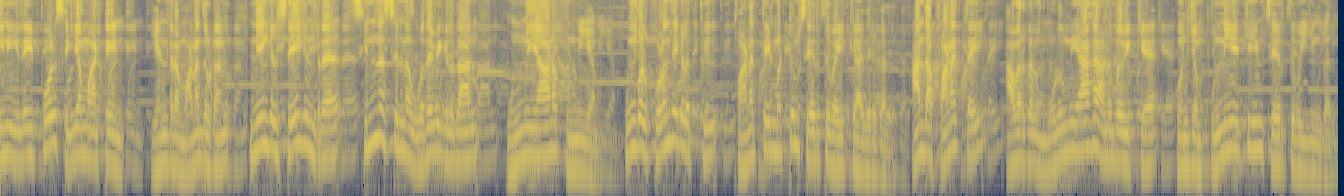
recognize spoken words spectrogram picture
இனி இதை போல் செய்ய மாட்டேன் என்ற மனதுடன் நீங்கள் செய்கின்ற சின்ன சின்ன உதவிகள் தான் உண்மையான புண்ணியம். உங்கள் குழந்தைகளுக்கு பணத்தை மட்டும் சேர்த்து வைக்காதீர்கள். அந்த பணத்தை அவர்கள் முழுமையாக அனுபவிக்க கொஞ்சம் புண்ணியத்தையும் சேர்த்து வையுங்கள்.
